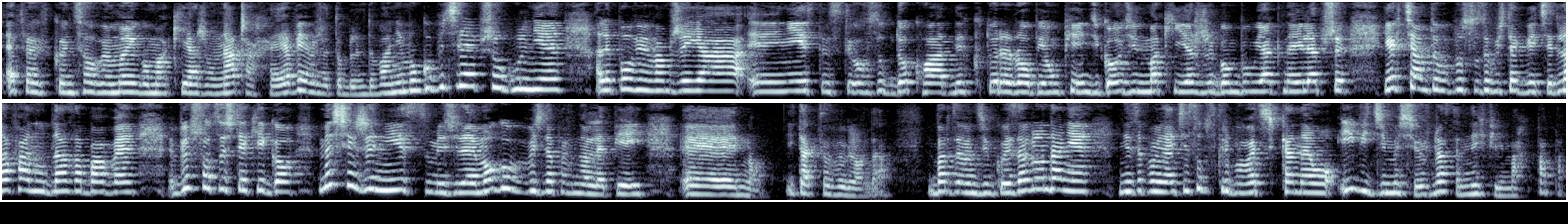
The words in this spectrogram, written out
się efekt końcowy mojego makijażu na czachę. Ja wiem, że to blendowanie mogło być lepsze ogólnie, ale powiem Wam, że ja y, nie jestem z tych osób dokładnych, które robią 5 godzin makijaż, żeby on był jak najlepszy. Ja chciałam to po prostu zrobić tak, wiecie, dla fanu, dla zabawy. Wyszło coś takiego. Myślę, że nie jest źle, mogłoby być na pewno lepiej. Y, no i tak to wygląda. Bardzo Wam dziękuję za oglądanie. Nie zapominajcie subskrybować kanału i widzimy się już w następnych filmach. Pa, pa.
